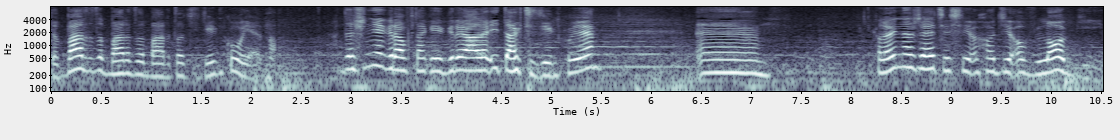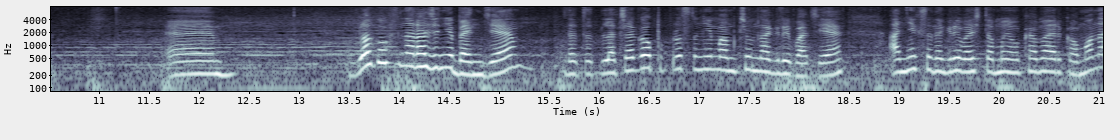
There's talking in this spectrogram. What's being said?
To bardzo, bardzo, bardzo Ci dziękuję. No. Też nie gram w takie gry, ale i tak Ci dziękuję. Ehm, kolejna rzecz, jeśli chodzi o vlogi. Ehm, Vlogów na razie nie będzie. Dlaczego? Po prostu nie mam czym nagrywać je. A nie chcę nagrywać to moją kamerką. Ona,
